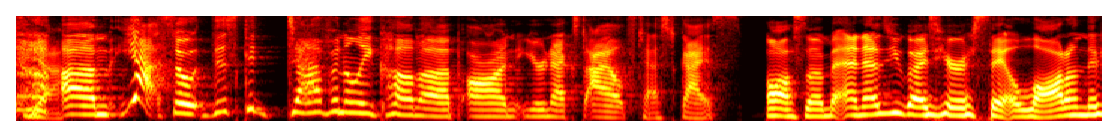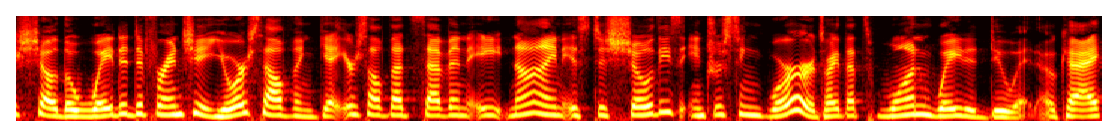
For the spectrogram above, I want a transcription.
Yeah. Um, yeah. So this could definitely come up on your next IELTS test, guys. Awesome. And as you guys hear us say a lot on this show, the way to differentiate yourself and get yourself that seven, eight, nine is to show these interesting words, right? That's one way to do it. Okay.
